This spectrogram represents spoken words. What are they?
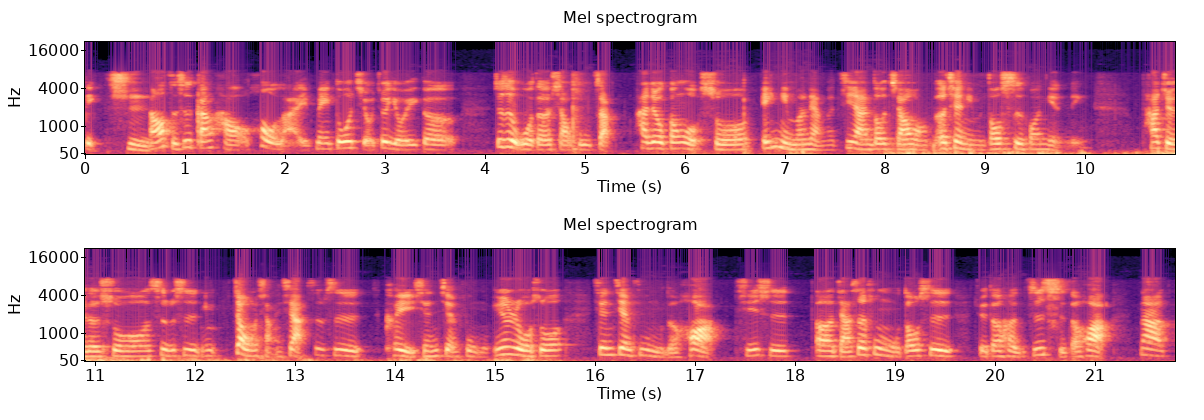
定，是，然后只是刚好后来没多久就有一个就是我的小组长，他就跟我说，诶，你们两个既然都交往，而且你们都适婚年龄，他觉得说是不是你叫我们想一下，是不是可以先见父母？因为如果说先见父母的话，其实呃假设父母都是。觉得很支持的话，那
